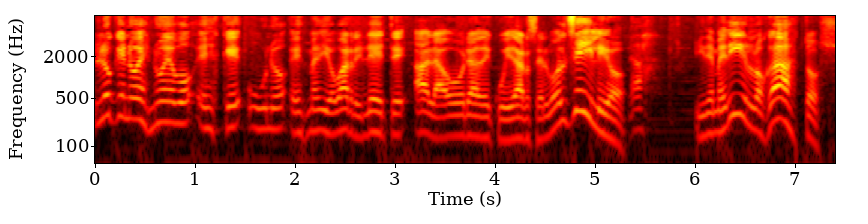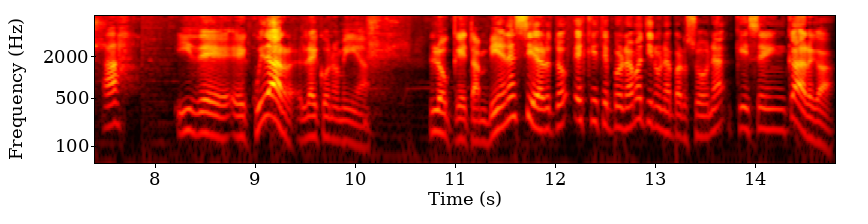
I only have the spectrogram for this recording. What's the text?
Lo que no es nuevo es que uno es medio barrilete a la hora de cuidarse el bolsillo Ah, y de medir los gastos ah, y de eh, cuidar la economía. Lo que también es cierto es que este programa tiene una persona que se encarga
